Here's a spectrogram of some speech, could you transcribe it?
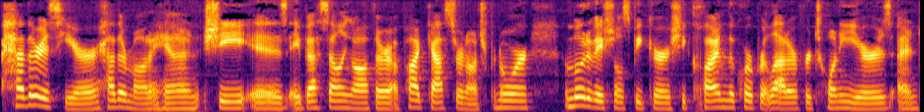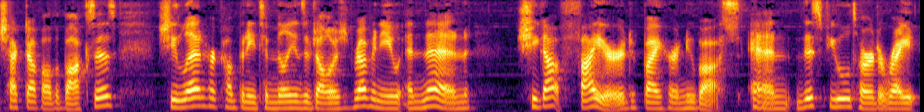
Heather is here, Heather Monahan. She is a best-selling author, a podcaster, an entrepreneur, a motivational speaker. She climbed the corporate ladder for 20 years and checked off all the boxes. She led her company to millions of dollars in revenue and then she got fired by her new boss. And this fueled her to write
